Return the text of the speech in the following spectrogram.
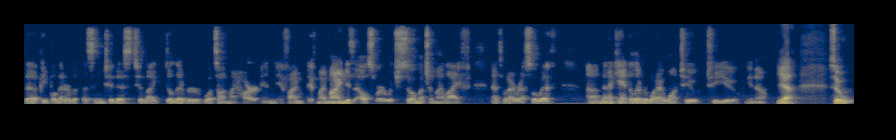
the people that are listening to this to like deliver what's on my heart. And if I'm if my mind is elsewhere, which so much of my life that's what I wrestle with, um, then I can't deliver what I want to to you. You know. Yeah. So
